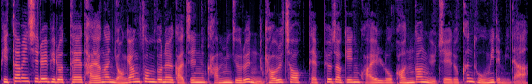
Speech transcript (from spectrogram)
비타민C를 비롯해 다양한 영양성분을 가진 감귤은 겨울철 대표적인 과일로 건강 유지에도 큰 도움이 됩니다.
